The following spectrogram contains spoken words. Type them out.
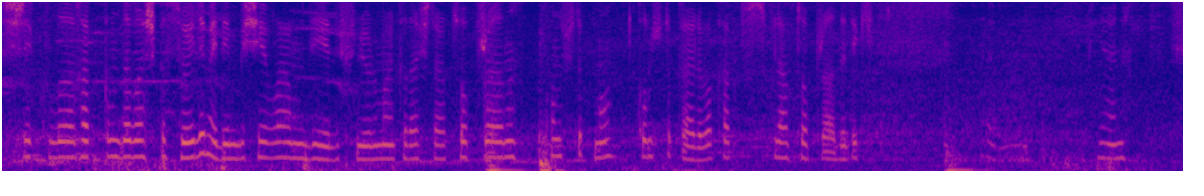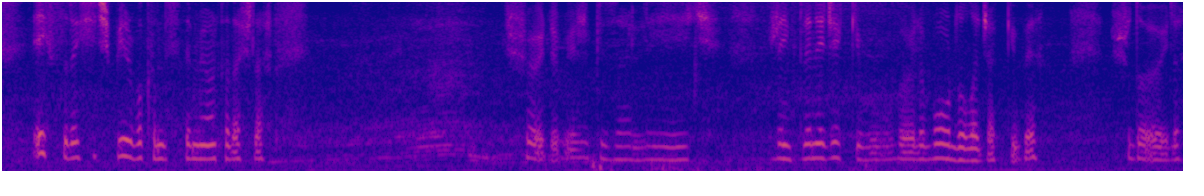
Şirek kulağı hakkında başka söylemediğim bir şey var mı diye düşünüyorum arkadaşlar. Toprağını konuştuk mu? Konuştuk galiba. Kaktüs plant toprağı dedik. Yani ekstra hiçbir bakım istemiyor arkadaşlar. Şöyle bir güzellik. Renklenecek gibi bu böyle bordo olacak gibi. Şu da öyle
